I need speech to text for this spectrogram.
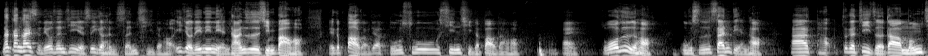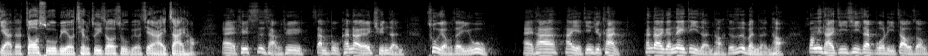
那刚开始留声机也是一个很神奇的哈，一九零零年台湾日日新报哈有一个报道叫“读书兴起”的报道哈，哎，昨日哈五十三点哈，他跑这个记者到蒙甲的周书标，清水周书标现在还在哈，哎，去市场去散步，看到有一群人簇拥着一物，哎，他他也进去看，看到一个内地人哈，就日本人哈，放一台机器在玻璃罩中。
